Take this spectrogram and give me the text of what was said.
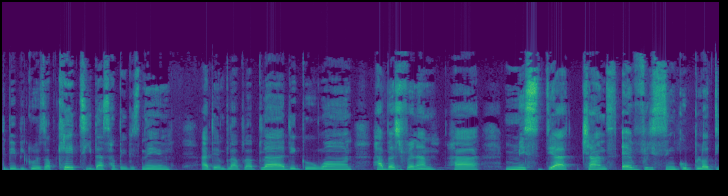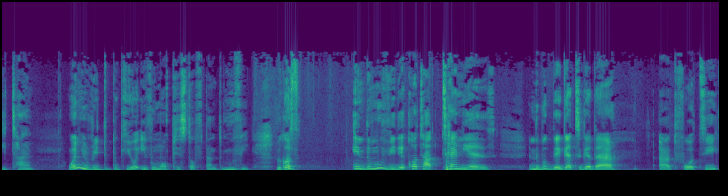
The baby grows up. Katie, that's her baby's name and then blah blah blah they go on her best friend and her miss their chance every single bloody time when you read the book you're even more pissed off than the movie because in the movie they cut out 10 years in the book they get together at 40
